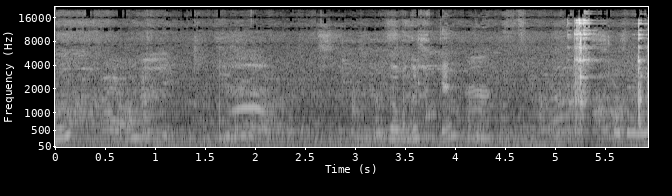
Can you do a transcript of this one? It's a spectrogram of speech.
응? 나 먼저 줄게. 응 사실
